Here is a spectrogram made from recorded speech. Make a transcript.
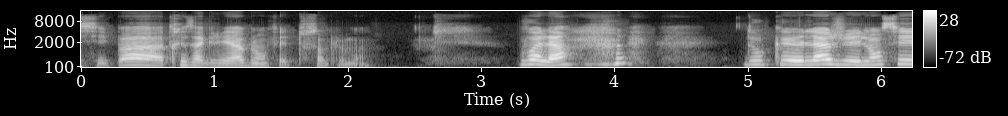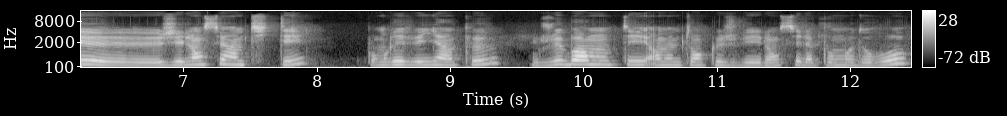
c'est pas très agréable en fait, tout simplement. Voilà. Donc euh, là, euh, j'ai lancé un petit thé pour me réveiller un peu. Je vais boire mon thé en même temps que je vais lancer la Pomodoro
